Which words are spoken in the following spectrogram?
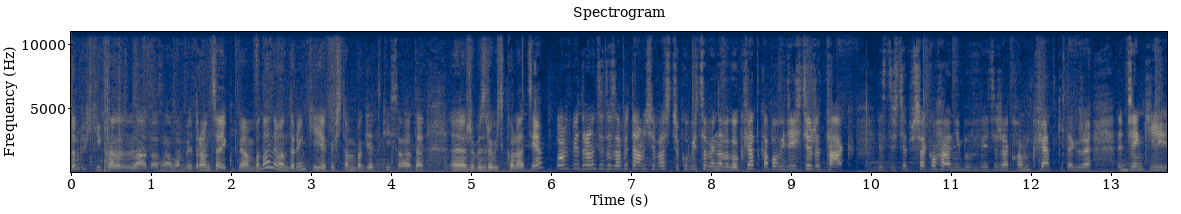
dobrych kilka lat, a znalazłam w Biedronce i kupiłam banany, mandarynki, jakieś tam bagietki, sałatę, e, żeby zrobić kolację. Byłam w Biedronce, to zapytałam się was, czy kupić sobie nowego kwiatka. Powiedzieliście, że tak. Jesteście przekochani, bo wy wiecie, że ja kocham kwiatki, także dzięki,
